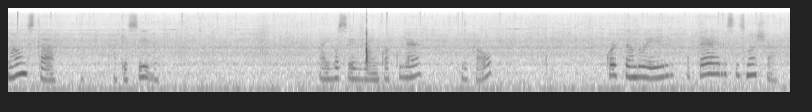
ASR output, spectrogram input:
não está aquecido, aí você vem com a colher de pau, cortando ele até ele se desmanchar.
